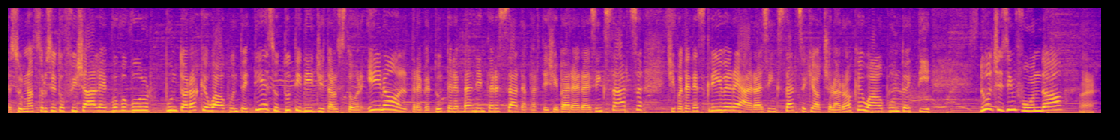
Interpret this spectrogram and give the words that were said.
sul nostro sito ufficiale www.rockwow.it e su tutti i digital store. Inoltre, per tutte le band interessate a partecipare a Rising Stars, ci potete scrivere a risingstars.rockwow.it. Dulcis in fundo, Eh.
